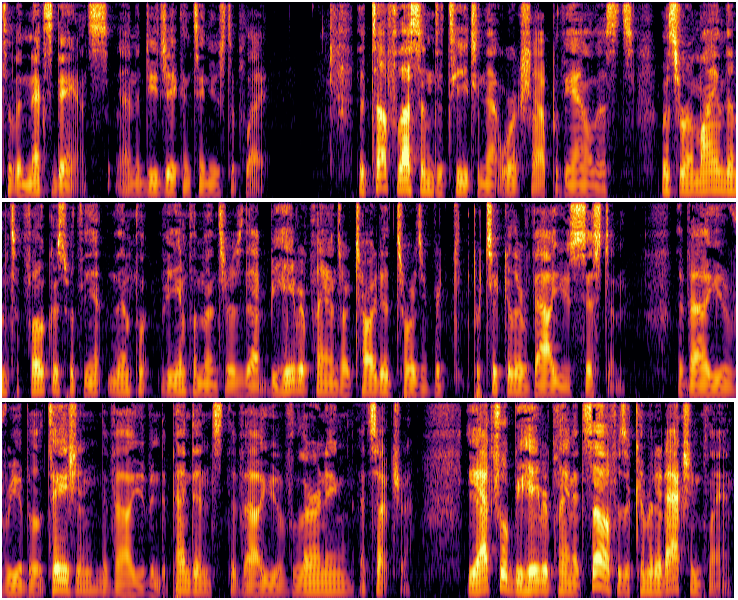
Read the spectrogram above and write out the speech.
to the next dance. And the DJ continues to play. The tough lesson to teach in that workshop with the analysts was to remind them to focus with the, the, the implementers that behavior plans are targeted towards a particular value system the value of rehabilitation, the value of independence, the value of learning, etc. The actual behavior plan itself is a committed action plan.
